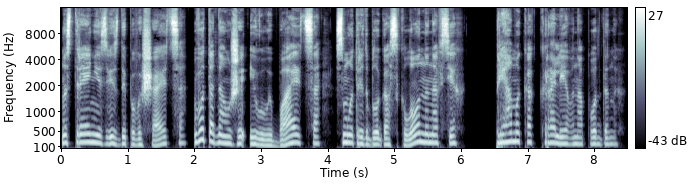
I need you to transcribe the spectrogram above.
настроение звезды повышается, вот она уже и улыбается, смотрит благосклонно на всех, прямо как королева на подданных.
